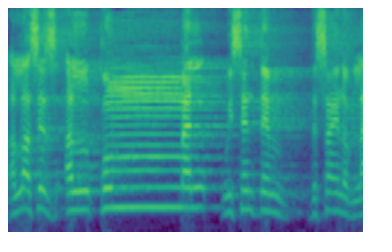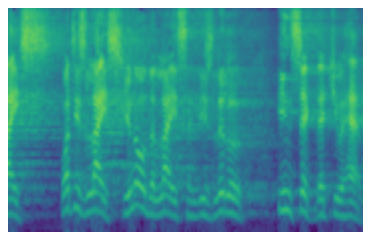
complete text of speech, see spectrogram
Allah says, Al Qummal, we sent them the sign of lice. What is lice? You know the lice and these little insect that you have.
